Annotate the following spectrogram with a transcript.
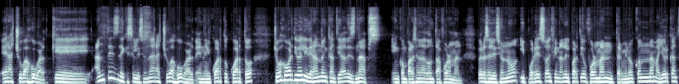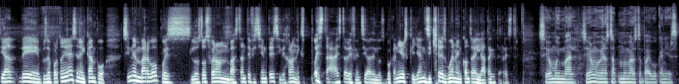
era Chuba Hubbard, que antes de que se lesionara Chuba Hubbard en el cuarto cuarto, Chuba Hubbard iba liderando en cantidad de snaps en comparación a Donta Foreman, pero se lesionó y por eso al final del partido Foreman terminó con una mayor cantidad de, pues, de, oportunidades en el campo. Sin embargo, pues los dos fueron bastante eficientes y dejaron expuesta a esta defensiva de los Buccaneers que ya ni siquiera es buena en contra del ataque terrestre. Se vio muy mal, se vio muy, bien, muy mal los de Buccaneers,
